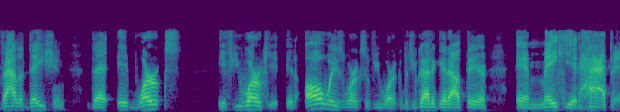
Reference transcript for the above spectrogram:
validation that it works if you work it. It always works if you work it, but you got to get out there and make it happen.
